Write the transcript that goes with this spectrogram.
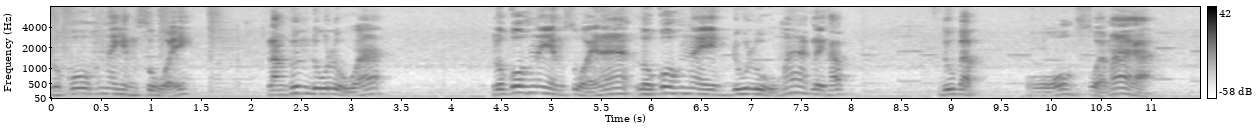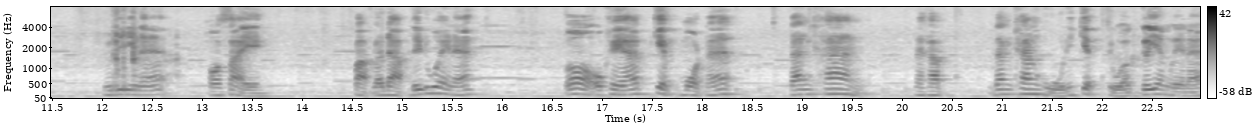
โลโก้ข้างในอย่างสวยรังพึ่งดูหรูฮะโลโก้ข้างในอย่างสวยนะโลโก้ข้างในดูหรูมากเลยครับ ดูแบบโอ้โหสวยมากอะ่ะ ดูดีนะ พอใส่ปรับระดับได้ด้วยนะ ก็โอเคครับเก็บหมดนะด้านข้างนะครับ ด้านข้างหูนี่เก็บถือว่าเกลี้ยงเลยนะ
